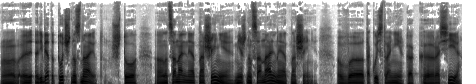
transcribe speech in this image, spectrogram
Э, ребята точно знают, что э, национальные отношения, межнациональные отношения в такой стране, как Россия,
